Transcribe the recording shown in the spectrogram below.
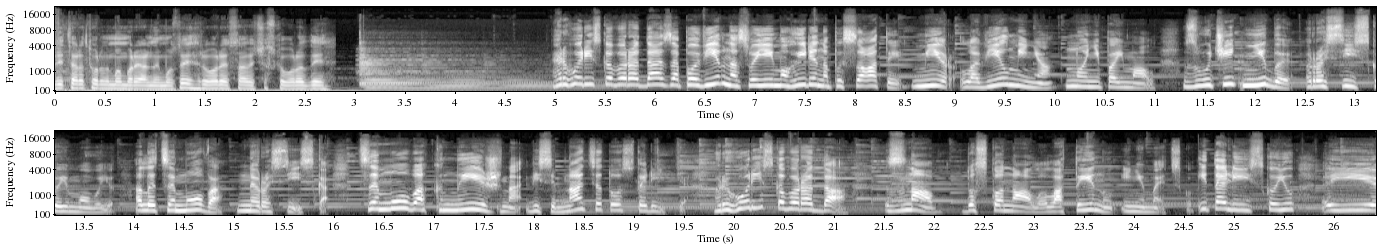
літературно-меморіальний музей Григорія Савича Сковороди. Григорій Сковорода заповів на своїй могилі написати Мір ловив мене, но не поймав. Звучить ніби російською мовою, але це мова не російська. Це мова книжна 18 століття. Григорій Сковорода знав досконало латину і німецьку, італійською і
